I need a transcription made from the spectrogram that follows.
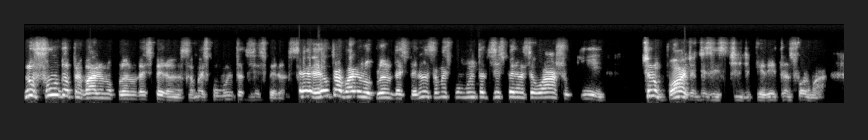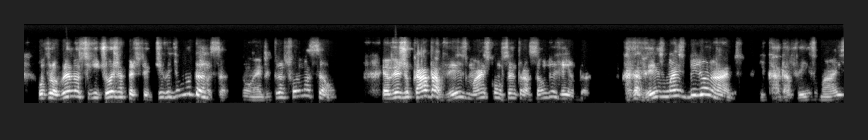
No fundo, eu trabalho no plano da esperança, mas com muita desesperança. É, eu trabalho no plano da esperança, mas com muita desesperança. Eu acho que você não pode desistir de querer transformar. O problema é o seguinte: hoje a perspectiva é de mudança, não é de transformação. Eu vejo cada vez mais concentração de renda, cada vez mais bilionários e cada vez mais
